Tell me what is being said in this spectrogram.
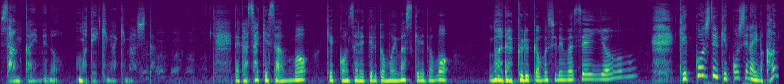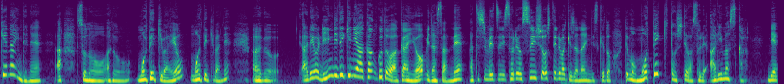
3回目のモテ期が来ました。だからさけさんも結婚されてると思いますけれどもまだ来るかもしれませんよ。結婚してる結婚してない今関係ないんでね。あそのあのモテ期はよ。モテ期はね。あのあれを倫理的にあかんことはあかんよ皆さんね私別にそれを推奨してるわけじゃないんですけどでもモテ期としてはそれありますからで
